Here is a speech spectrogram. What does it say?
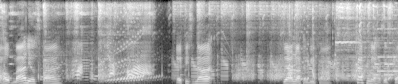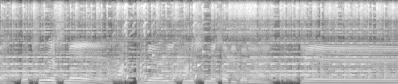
I hope Mario's fine. If he's not, then I'm not gonna be fine. Time for me to have fun for Christmas. Merry Christmas, everybody! Yay!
